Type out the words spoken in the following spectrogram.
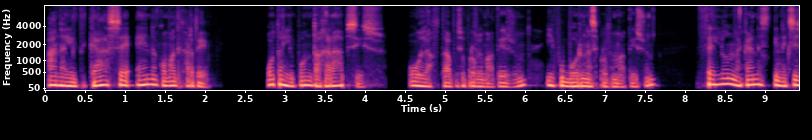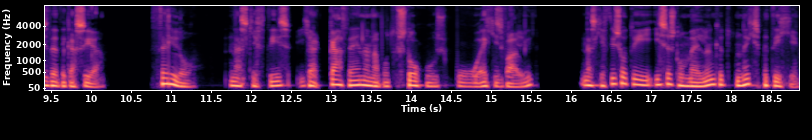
αναλυτικά σε ένα κομμάτι χαρτί. Όταν λοιπόν τα γράψεις όλα αυτά που σε προβληματίζουν ή που μπορεί να σε προβληματίσουν, θέλω να κάνεις την εξής διαδικασία. Θέλω να σκεφτείς για κάθε έναν από τους στόχους που έχεις βάλει, να σκεφτείς ότι είσαι στο μέλλον και ότι τον έχεις πετύχει.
